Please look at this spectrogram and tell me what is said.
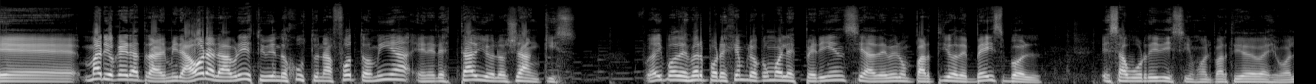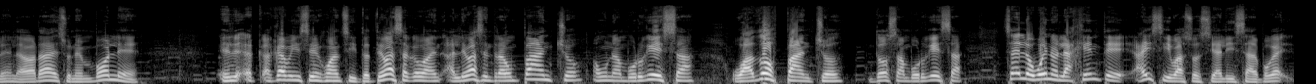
Eh, Mario Caira trae, mira, ahora la abrí, estoy viendo justo una foto mía en el estadio de los Yankees. Ahí podés ver, por ejemplo, cómo la experiencia de ver un partido de béisbol. Es aburridísimo el partido de béisbol, ¿eh? la verdad es un embole. acá me dicen Juancito, te vas a, le vas a entrar a un pancho, a una hamburguesa o a dos panchos, dos hamburguesas. ¿Sabes lo bueno? La gente ahí sí va a socializar. Porque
